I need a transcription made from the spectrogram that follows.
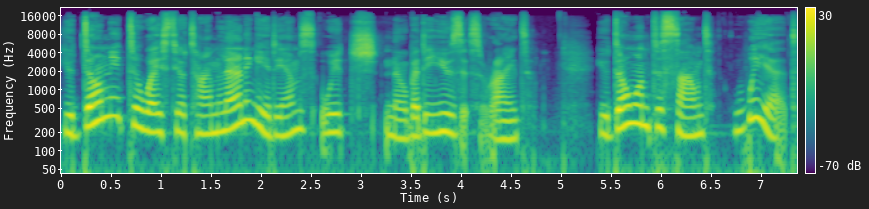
You don't need to waste your time learning idioms which nobody uses, right? You don't want to sound weird.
